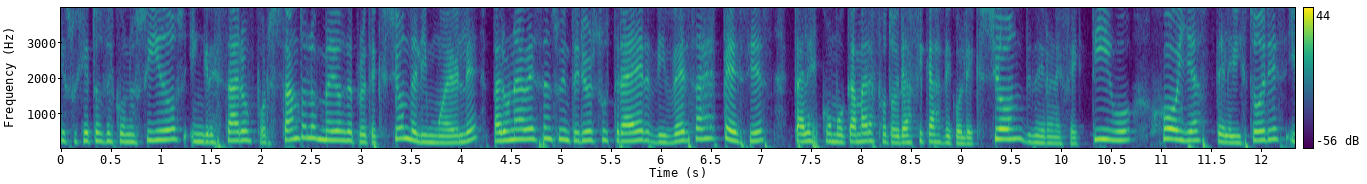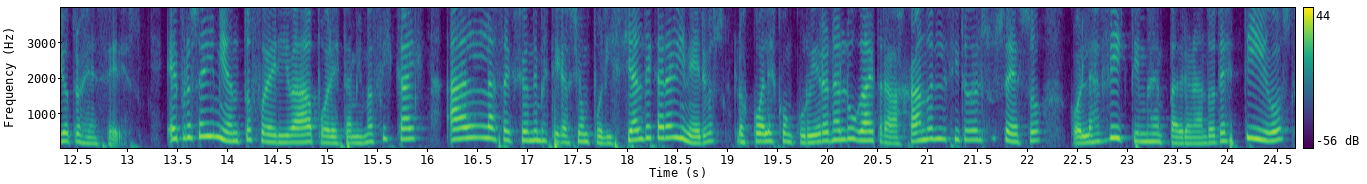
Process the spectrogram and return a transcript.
que sujetos desconocidos ingresaron forzando los medios de protección del inmueble para una vez en su interior sustraer diversas especies, tales como cámaras fotográficas de colección, dinero en efectivo, joyas, televisores y otros enseres. El procedimiento fue derivado por esta misma fiscal a la sección de investigación policial de carabineros, los cuales concurrieron al lugar trabajando en el sitio del suceso con las víctimas, empadronando testigos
